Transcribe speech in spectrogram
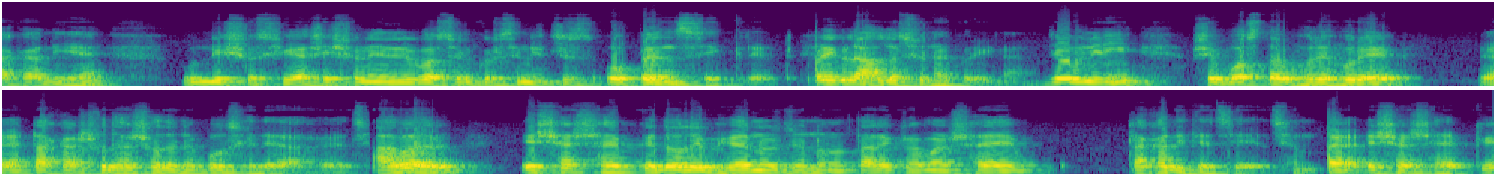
টাকা নিয়ে উনিশশো ছিয়াশি সনে নির্বাচন করেছেন ইট ইস ওপেন সিক্রেট এগুলো আলোচনা করি না, যে উনি সে বস্তা ভরে ভরে টাকা সুধা সদনে পৌঁছে দেওয়া হয়েছে। আবার এরশাদ সাহেবকে দলে ভিড়ানোর জন্য তারেক রহমান সাহেব টাকা দিতে চেয়েছেন। এরশাদ সাহেবকে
